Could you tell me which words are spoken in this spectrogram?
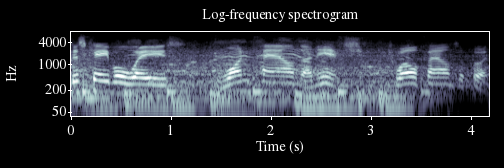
This cable weighs one pound an inch, 12 pounds a foot.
